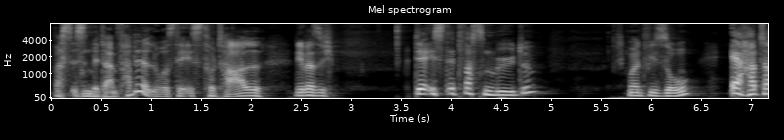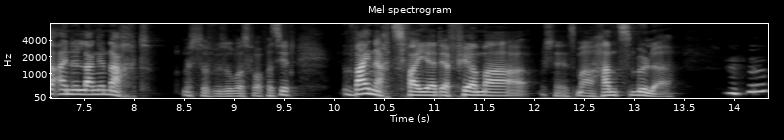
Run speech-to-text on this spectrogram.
was ist denn mit deinem Vater los? Der ist total neben sich. Der ist etwas müde. Ich meinte, wieso? Er hatte eine lange Nacht. Ich dachte, wieso, was war passiert? Weihnachtsfeier der Firma, ich nenne jetzt mal Hans Müller. Mhm.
